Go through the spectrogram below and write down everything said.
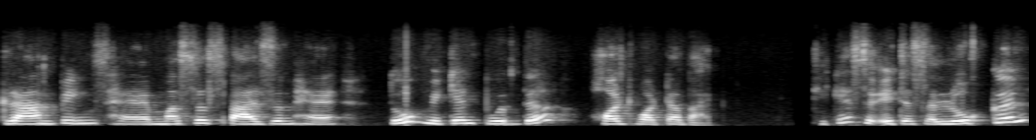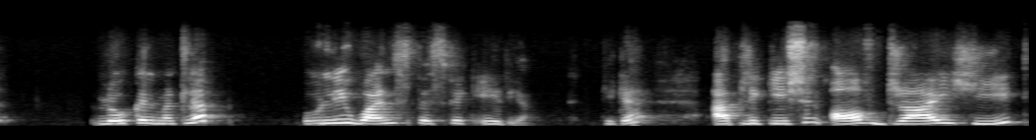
क्रैम्पिंग्स है मसल स्पैजम है तो we can put the hot water bag ठीक है so it is a local local मतलब ओनली वन स्पेसिफिक एरिया ठीक है application of dry heat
